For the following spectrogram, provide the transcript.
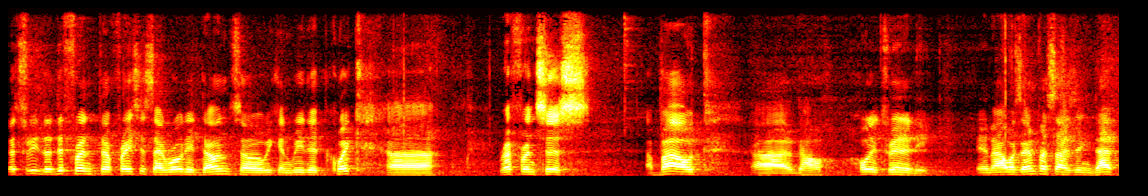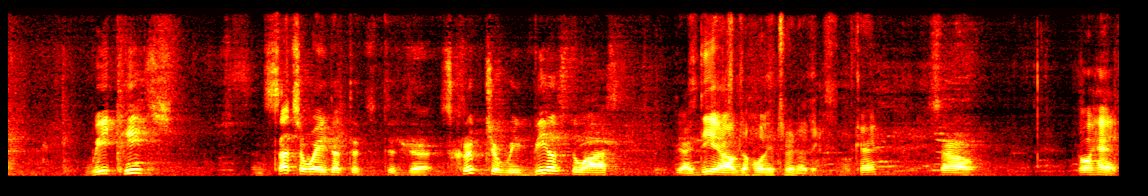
Let's read the different uh, phrases. I wrote it down so we can read it quick. Uh, references about uh, the Holy Trinity. And I was emphasizing that we teach in such a way that the, the, the scripture reveals to us the idea of the Holy Trinity. Okay? So, go ahead.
